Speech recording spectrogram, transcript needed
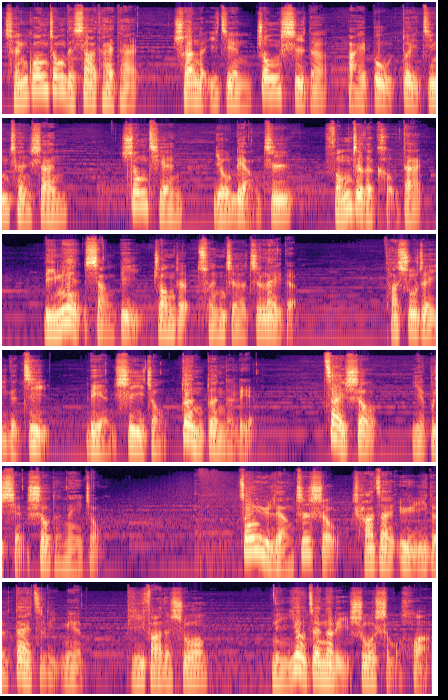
晨光中的夏太太穿了一件中式的白布对襟衬衫，胸前有两只缝着的口袋，里面想必装着存折之类的。她梳着一个髻，脸是一种顿顿的脸，再瘦也不显瘦的那种。宗玉两只手插在浴衣的袋子里面，疲乏地说。你又在那里说什么话？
